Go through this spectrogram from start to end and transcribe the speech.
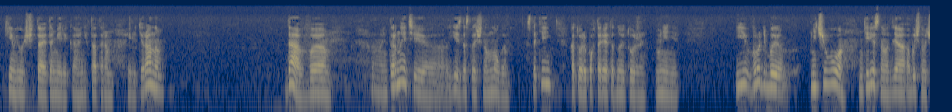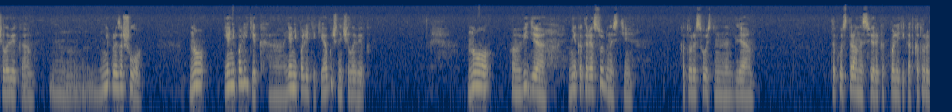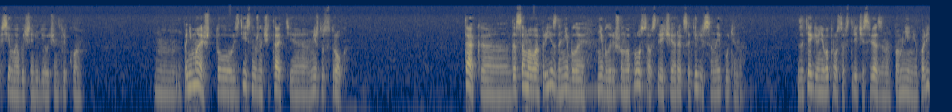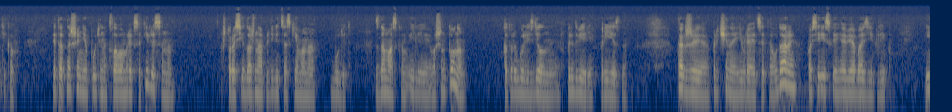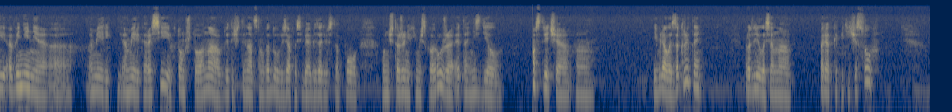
кем его считает Америка, диктатором или тираном. Да, в э, интернете есть достаточно много статей, которые повторяют одно и то же мнение. И вроде бы ничего интересного для обычного человека не произошло. Но я не политик, э, я не политик, я обычный человек. Но э, видя некоторые особенности, которые свойственны для такой странной сферы, как политика, от которой все мы обычные люди очень далеко, понимаешь, что здесь нужно читать э, между строк – так, э, до самого приезда не было, не был решен вопрос о встрече Рекса Тиллерсона и Путина. Затягивание вопроса встречи связано, по мнению политиков, это отношение Путина к словам Рекса Тиллерсона, что Россия должна определиться, с кем она будет, с Дамаском или Вашингтоном, которые были сделаны в преддверии приезда. Также причиной является это удары по сирийской авиабазе Идлиб и обвинение э, Америка России в том, что она в 2013 году, взяв на себя обязательства по уничтожению химического оружия, это не сделала. Встреча э, являлась закрытой, продлилась она порядка пяти часов.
